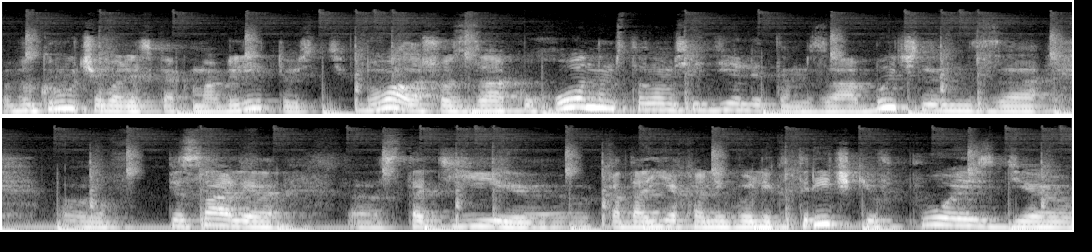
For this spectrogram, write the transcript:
выкручивались как могли. То есть бывало, что за кухонным столом сидели, там, за обычным, за э, писали э, статьи, когда ехали в электричке, в поезде,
